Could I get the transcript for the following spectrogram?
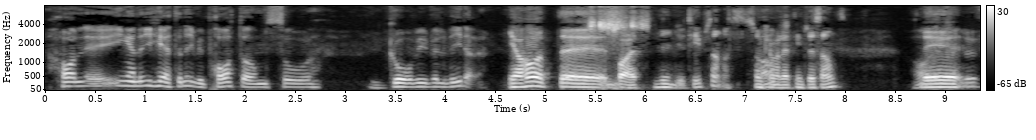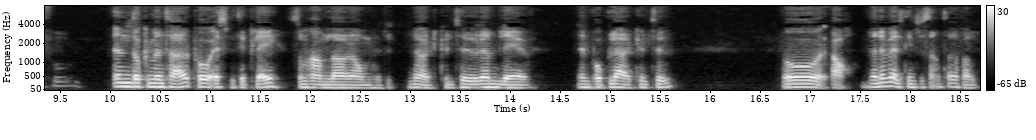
har ni inga nyheter ni vill prata om så går vi väl vidare. Jag har ett, eh, bara ett videotips annars som Ja. kan vara rätt intressant. Ja, Det- du får... En dokumentär på SVT Play som handlar om hur nördkulturen blev en populärkultur. Och ja, den är väldigt intressant i alla fall.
